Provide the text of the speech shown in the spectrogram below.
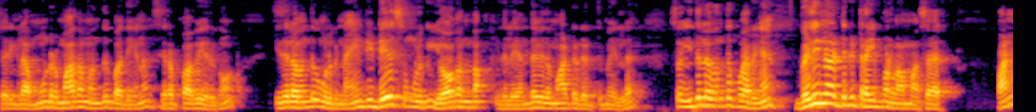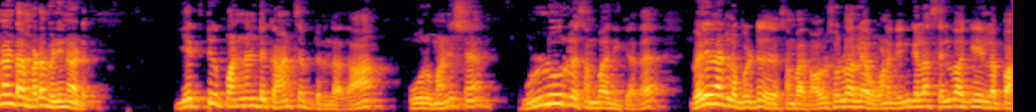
சரிங்களா? மூன்று மாதம் வந்து பார்த்தீங்கன்னா சிறப்பாகவே இருக்கும். இதில் வந்து உங்களுக்கு 90 டேஸ் உங்களுக்கு யோகம் தான். இதில் எந்த வித மாற்று கருத்துமே இல்லை. ஸோ இதில் வந்து பாருங்கள் வெளிநாட்டுக்கு ட்ரை பண்ணலாமா சார் பன்னெண்டாம் இடம் வெளிநாடு. எட்டு பன்னெண்டு கான்செப்ட் இருந்தால் தான் ஒரு மனுஷன் உள்ளூரில் சம்பாதிக்காத வெளிநாட்டில் போயிட்டு சம்பாதிப்பான். அவர் சொல்லுவார் இல்லையா உனக்கு இங்கெல்லாம் செல்வாக்கே இல்லைப்பா.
